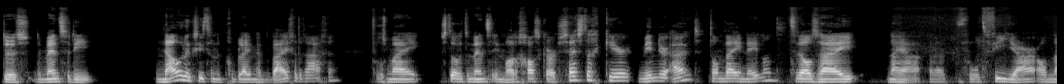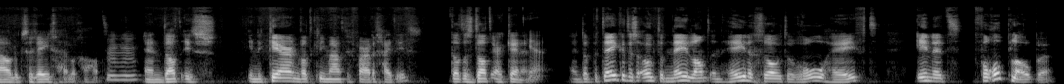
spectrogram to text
Dus de mensen die nauwelijks iets aan het probleem hebben bijgedragen. Volgens mij stoten mensen in Madagaskar 60 keer minder uit dan wij in Nederland. Terwijl zij, nou ja, eh, bijvoorbeeld vier jaar al nauwelijks regen hebben gehad. Mhm. En dat is in de kern wat klimaatrechtvaardigheid is. Dat is dat erkennen. Ja. En dat betekent dus ook dat Nederland een hele grote rol heeft in het vooroplopen.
